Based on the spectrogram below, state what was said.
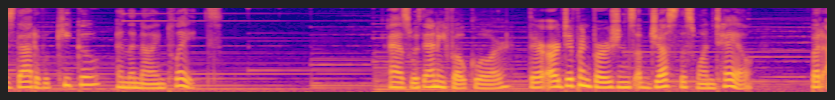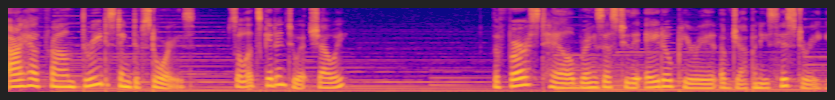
is that of Okiku and the Nine Plates. As with any folklore, there are different versions of just this one tale, but I have found three distinctive stories, so let's get into it, shall we? The first tale brings us to the Edo period of Japanese history.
